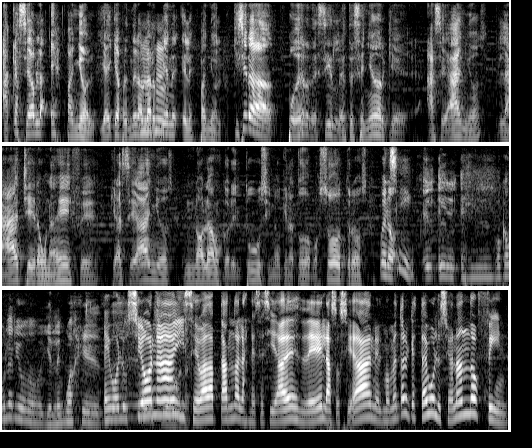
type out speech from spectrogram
acá se habla español y hay que aprender a hablar bien el español. Quisiera poder decirle a este señor que hace años la H era una F, que hace años no hablábamos con el tú, sino que era todos vosotros. Bueno, Sí. el, el- el vocabulario y el lenguaje Evoluciona y se va adaptando a las necesidades de la sociedad en el momento en el que está evolucionando, fin.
